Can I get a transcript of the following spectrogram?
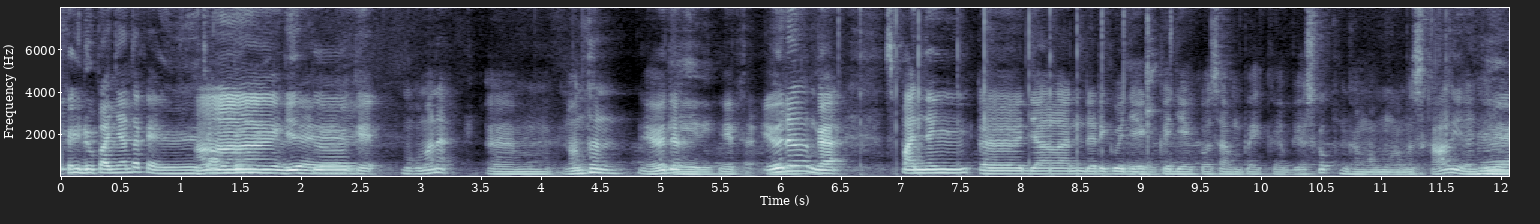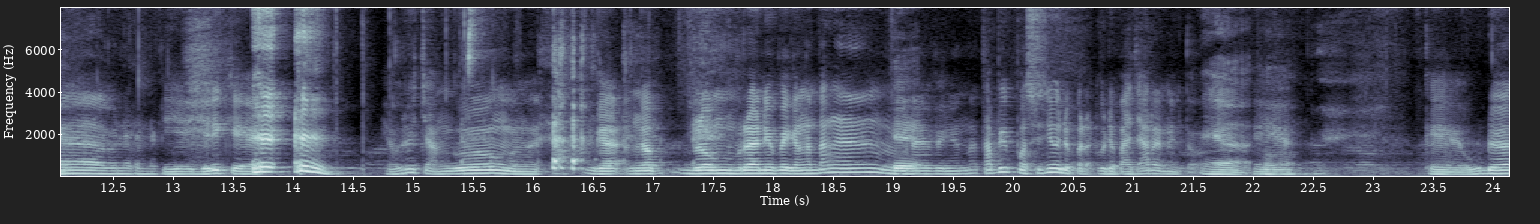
kehidupan nyata kayak eh, canggung ah, gitu Iya, iya. kayak mau ke mana Em, nonton ya udah Iya. gitu ya udah nggak sepanjang eh, jalan dari gue ke Jeko sampai ke bioskop nggak ngomong sama sekali aja Iya bener-bener. iya jadi kayak ya udah canggung banget. Nggak nggak belum berani pegangan tangan belum berani pegangan tangan. Tapi posisinya udah udah pacaran itu. Iya. iya. Kayak udah.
